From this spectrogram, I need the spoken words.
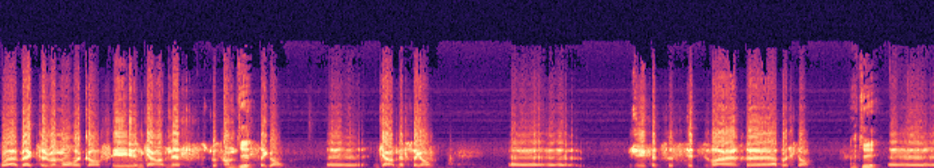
Ouais, ben actuellement, mon record, c'est 1,49,70 Ok. secondes. Euh, 49 secondes. Euh, j'ai fait ça cet hiver euh, à Boston. Ok, Euh,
